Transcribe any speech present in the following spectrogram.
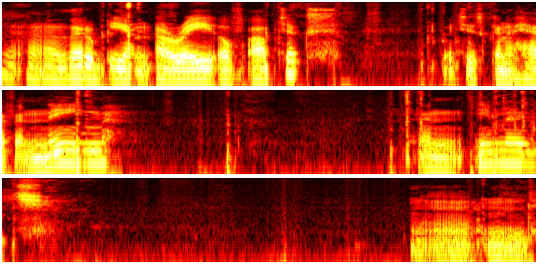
uh, that'll be an array of objects which is going to have a name an image and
